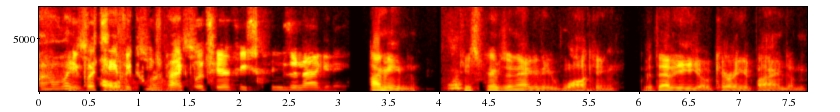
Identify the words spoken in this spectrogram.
Wait, wait, wait. Let's see if he comes back. Let's hear if he screams in agony. I mean, he screams in agony walking with that ego carrying it behind him.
